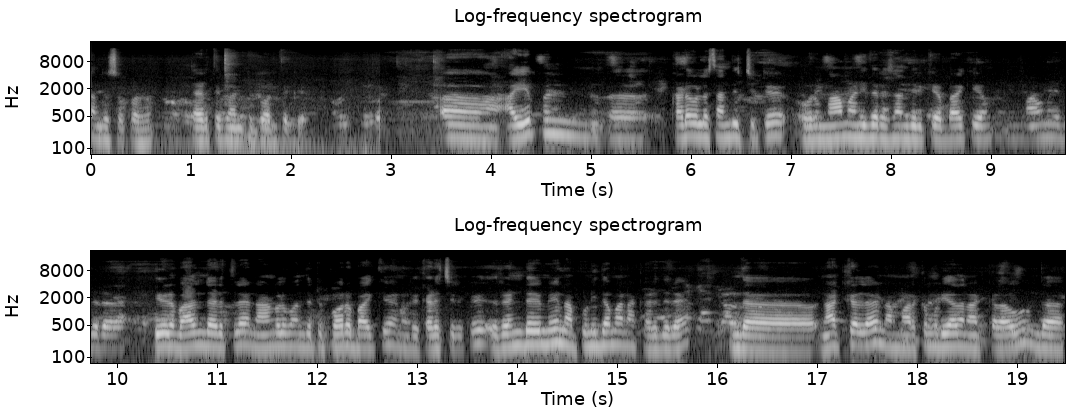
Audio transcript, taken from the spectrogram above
சந்தோஷப்படுறோம் இந்த இடத்துக்கு வந்துட்டு போகிறதுக்கு ஐயப்பன் கடவுளை சந்திச்சுட்டு ஒரு மாமனிதரை சந்திக்கிற பாக்கியம் மாமனிதரை வாழ்ந்த இடத்துல நாங்களும் வந்துட்டு போகிற பாக்கியம் எனக்கு கிடைச்சிருக்கு. ரெண்டுமே நான் புனிதமாக நான் கருதுகிறேன் இந்த நாட்களில் நான் மறக்க முடியாத நாட்களாகவும் இந்த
